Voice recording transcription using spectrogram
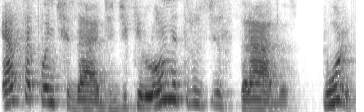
essa quantidade de quilômetros de estradas por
